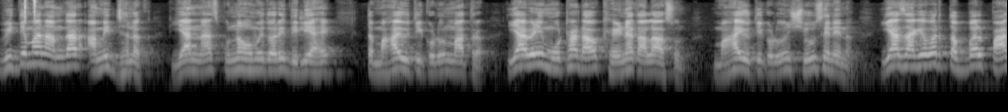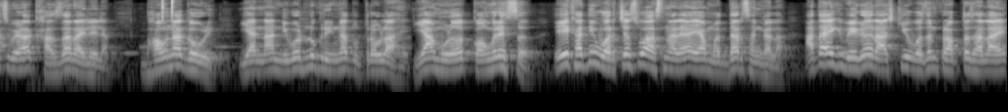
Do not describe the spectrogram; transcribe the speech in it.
विद्यमान आमदार अमित झनक यांनाच पुन्हा उमेदवारी दिली आहे. तर महायुतीकडून मात्र यावेळी मोठा डाव खेळण्यात आला असून महायुतीकडून शिवसेनेनं या जागेवर तब्बल पाच वेळा खासदार राहिलेल्या भावना गवळी यांना निवडणूक रिंगणात उतरवलं आहे. यामुळं काँग्रेसचं एक हाती वर्चस्व असणाऱ्या या मतदारसंघाला आता एक वेगळं राजकीय वजन प्राप्त झालं आहे.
